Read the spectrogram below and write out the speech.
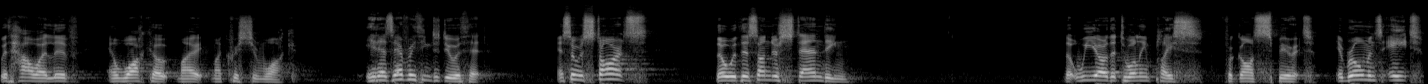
with how I live and walk out my, my Christian walk. It has everything to do with it. And so it starts, though, with this understanding that we are the dwelling place for God's Spirit. In Romans 8,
